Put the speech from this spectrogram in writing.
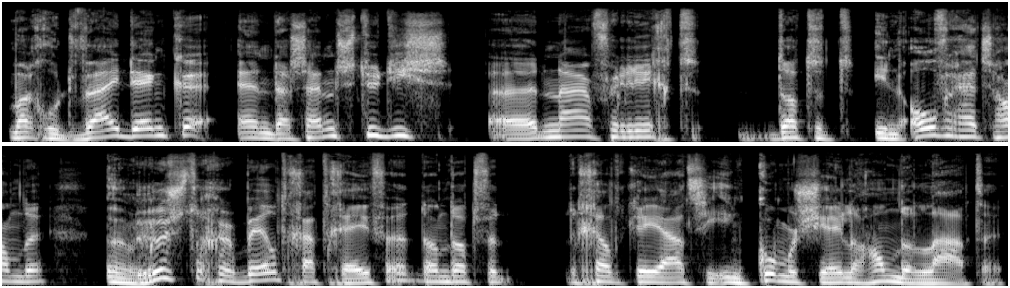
Maar goed, wij denken, en daar zijn studies eh, naar verricht, dat het in overheidshanden een rustiger beeld gaat geven dan dat we de geldcreatie in commerciële handen laten.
